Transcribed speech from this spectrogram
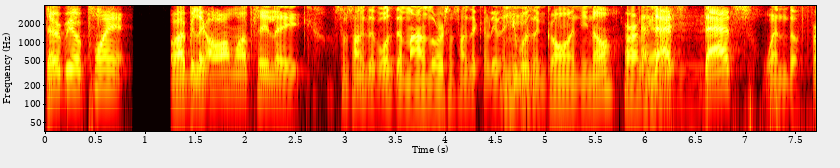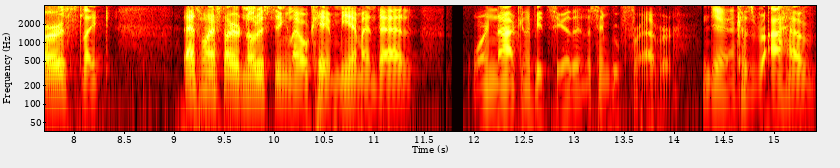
there would be a point where I'd be like, "Oh, I want to play like some songs that was Demando or some songs that Caleb," and he Mhm. wasn't going, you know. Or like- and that's Mm. that's when the first like, that's when I started noticing like, okay, me and my dad, we're not gonna be together in the same group forever Yeah. because I have.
